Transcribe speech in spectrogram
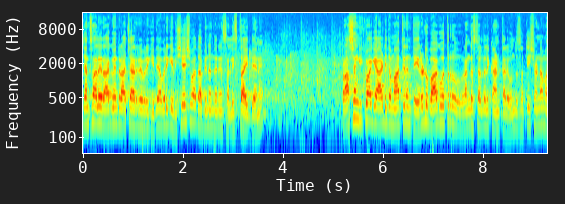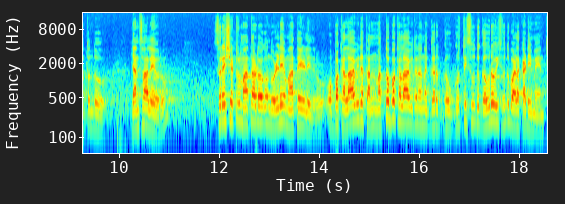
ಜನಸಾಲೆ ರಾಘವೇಂದ್ರ ಆಚಾರ್ಯರವರಿಗಿದೆ. ಅವರಿಗೆ ವಿಶೇಷವಾದ ಅಭಿನಂದನೆ ಸಲ್ಲಿಸ್ತಾ ಇದ್ದೇನೆ. ಪ್ರಾಸಂಗಿಕವಾಗಿ ಆಡಿದ ಮಾತಿನಂತೆ ಎರಡು ಭಾಗವತರು ರಂಗಸ್ಥಳದಲ್ಲಿ ಕಾಣ್ತಾರೆ. ಒಂದು ಸತೀಶಣ್ಣ ಮತ್ತೊಂದು ಜನಸಾಲೆಯವರು. ಸುರೇಶ್ ಶೆಟ್ಟರು ಮಾತಾಡುವಾಗ ಒಂದು ಒಳ್ಳೆಯ ಮಾತು ಹೇಳಿದರು, ಒಬ್ಬ ಕಲಾವಿದ ತನ್ನ ಮತ್ತೊಬ್ಬ ಕಲಾವಿದನನ್ನು ಗರ್, ಗೌ, ಗುರುತಿಸುವುದು, ಗೌರವಿಸುವುದು ಭಾಳ ಕಡಿಮೆ ಅಂತ.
